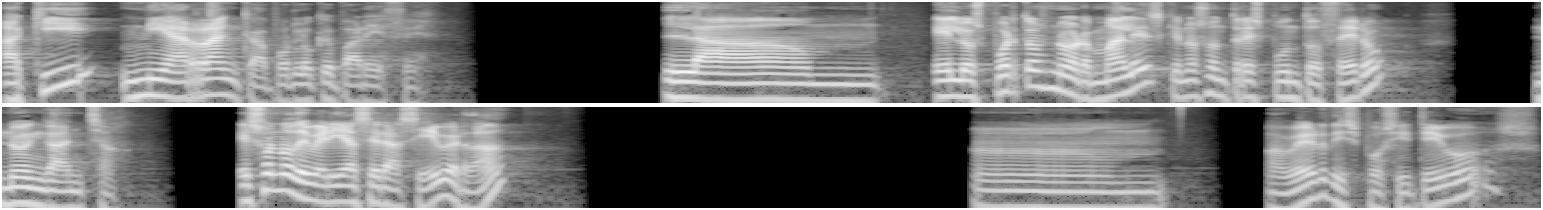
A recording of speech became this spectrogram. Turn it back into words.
Aquí ni arranca, por lo que parece. La, mm, en los puertos normales, que no son 3.0, no engancha. Eso no debería ser así, ¿verdad? Mm, a ver, dispositivos.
